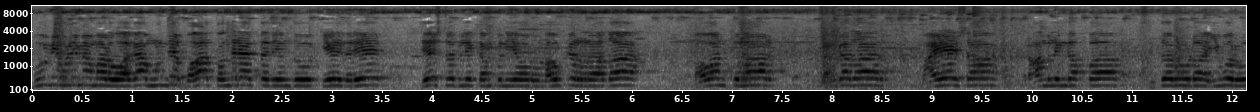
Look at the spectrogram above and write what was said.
ಭೂಮಿ ಉಳಿಮೆ ಮಾಡುವಾಗ ಮುಂದೆ ಬಹಳ ತೊಂದರೆ ಆಗ್ತದೆ ಎಂದು ಕೇಳಿದರೆ ಜೆಎಸ್ಡಬ್ಲ್ಯೂ ಕಂಪನಿಯವರು ನೌಕರರಾದ ಪವನ್ ಕುಮಾರ್, ಗಂಗಾಧರ್, ಮಹೇಶ, ರಾಮಲಿಂಗಪ್ಪ ಸಿದ್ದರೂಢ ಇವರು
